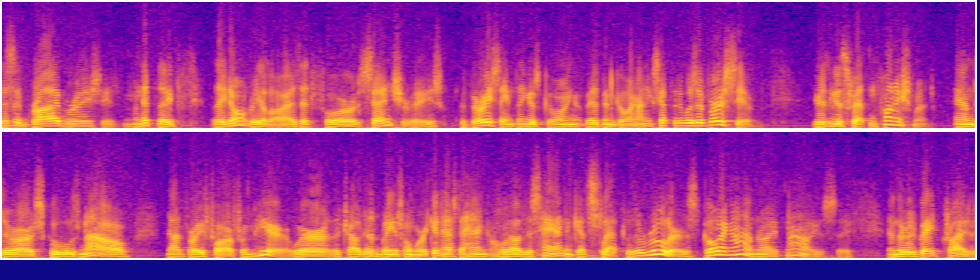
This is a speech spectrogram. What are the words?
This is bribery. She's manipulating. They don't realize that for centuries, the very same thing is going, has been going on, except that it was aversive. You, you threaten punishment. And there are schools now, not very far from here, where the child doesn't bring his homework in, has to hang, hold out his hand and get slapped with a ruler. It's going on right now, you see. And there are great cries,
